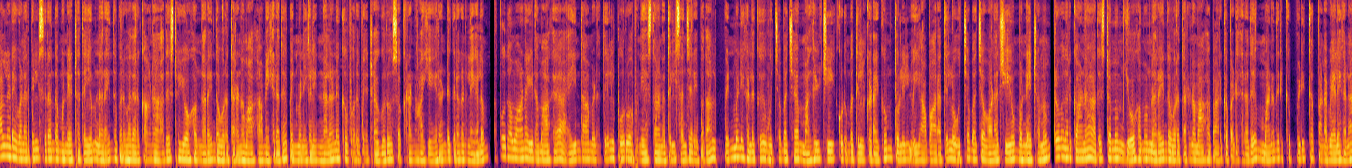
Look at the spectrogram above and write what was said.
கால்நடை வளர்ப்பில் சிறந்த முன்னேற்றத்தையும் நிறைந்து பெறுவதற்கான அதிர்ஷ்ட யோகம் நிறைந்த ஒரு தருணமாக அமைகிறது. பெண்மணிகளின் நலனுக்கு பொறுப்பேற்ற குரு சுக்கரன் ஆகிய இரண்டு கிரக நிலைகளும் அற்புதமான இடமாக ஐந்தாம் இடத்தில் பூர்வ புண்ணியஸ்தானத்தில் சஞ்சரிப்பதால் பெண்மணிகளுக்கு உச்சபட்ச மகிழ்ச்சி குடும்பத்தில் கிடைக்கும். தொழில் வியாபாரத்தில் உச்சபட்ச வளர்ச்சியும் முன்னேற்றமும் பெறுவதற்கான அதிர்ஷ்டமும் யோகமும் நிறைந்த ஒரு தருணமாக பார்க்கப்படுகிறது. மனதிற்கு பிடித்த பல வேலைகளை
